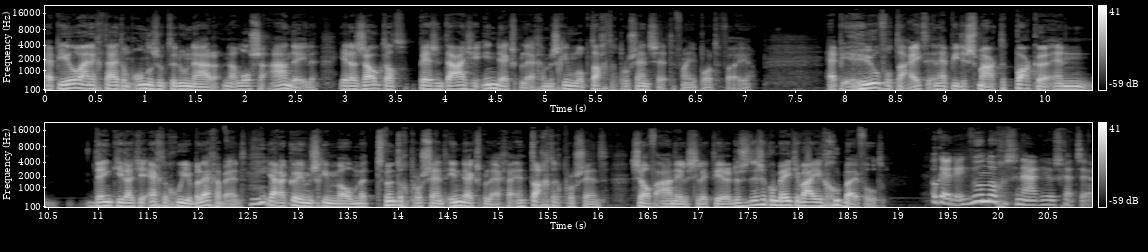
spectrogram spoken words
Heb je heel weinig tijd om onderzoek te doen naar, naar losse aandelen? Ja, dan zou ik dat percentage index beleggen misschien wel op 80% zetten van je portefeuille. Heb je heel veel tijd en heb je de smaak te pakken en denk je dat je echt een goede belegger bent? Ja, dan kun je misschien wel met 20% index beleggen en 80% zelf aandelen selecteren. Dus het is ook een beetje waar je je goed bij voelt. Oké, oké, ik wil nog een scenario schetsen.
